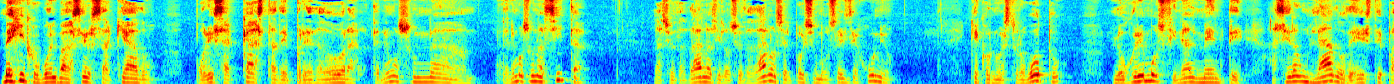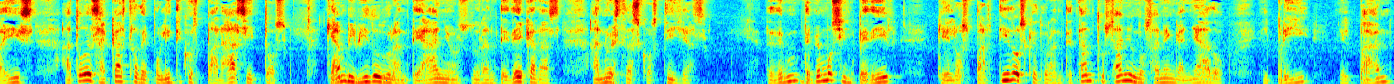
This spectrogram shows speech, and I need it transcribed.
México vuelva a ser saqueado por esa casta depredadora. Tenemos una, tenemos una cita, las ciudadanas y los ciudadanos, el próximo 6 de junio, que con nuestro voto logremos finalmente hacer a un lado de este país a toda esa casta de políticos parásitos que han vivido durante años, durante décadas a nuestras costillas. Debemos impedir que los partidos que durante tantos años nos han engañado, el PRI, el PAN,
